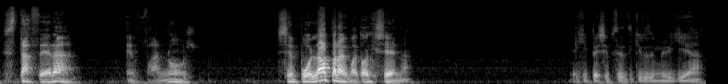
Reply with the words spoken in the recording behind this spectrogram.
σταθερά, εμφανώς, σε πολλά πράγματα, όχι σε ένα. Έχει πέσει η επιθετική του δημιουργία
